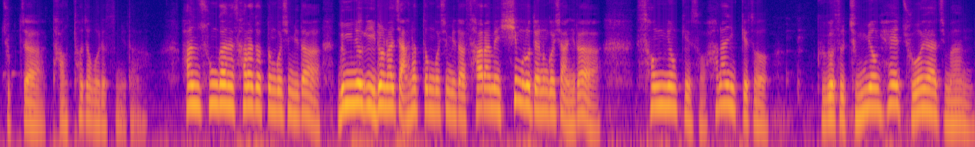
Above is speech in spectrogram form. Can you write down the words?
죽자 다 흩어져 버렸습니다. 한순간에 사라졌던 것입니다. 능력이 일어나지 않았던 것입니다. 사람의 힘으로 되는 것이 아니라 성령께서, 하나님께서 그것을 증명해 주어야지만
